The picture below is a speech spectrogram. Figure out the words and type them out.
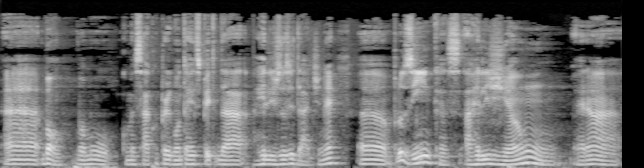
Uh, bom, vamos começar com a pergunta a respeito da religiosidade, né? Uh, ah, Para os incas, a religião era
